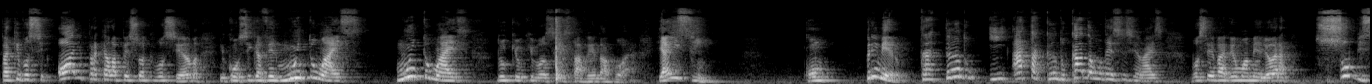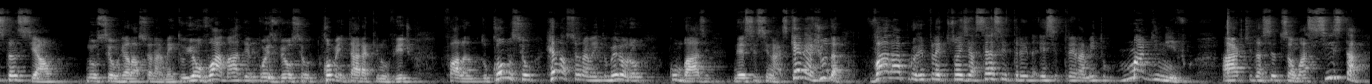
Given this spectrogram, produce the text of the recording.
para que você olhe para aquela pessoa que você ama e consiga ver muito mais, muito mais do que o que você está vendo agora. E aí sim, com, primeiro, tratando e atacando cada um desses sinais, você vai ver uma melhora substancial no seu relacionamento. E eu vou amar depois ver o seu comentário aqui no vídeo falando do como seu relacionamento melhorou com base nesses sinais. Quer me ajuda? Vai lá para o Reflexões e acesse esse treinamento magnífico, a arte da sedução. Assista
